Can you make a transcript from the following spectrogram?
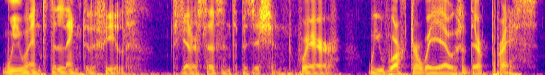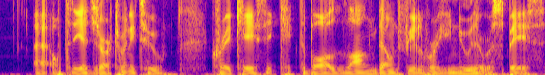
We went the length of the field to get ourselves into position where we worked our way out of their press uh, up to the edge of our 22. Craig Casey kicked the ball long downfield where he knew there was space.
